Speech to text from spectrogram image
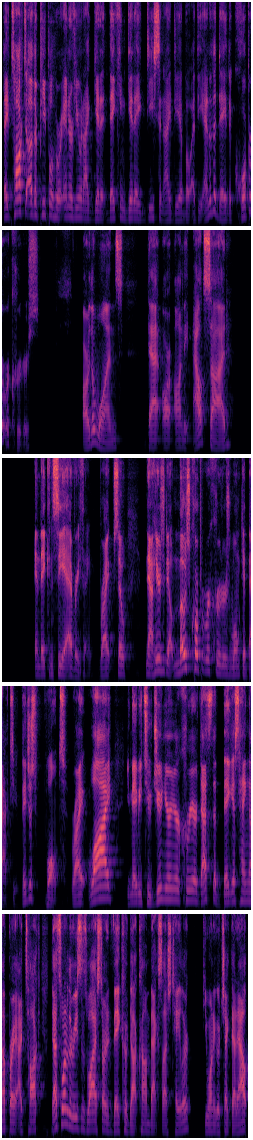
they talk to other people who are interviewing. I get it. They can get a decent idea. But at the end of the day, the corporate recruiters are the ones that are on the outside and they can see everything, right? So now here's the deal most corporate recruiters won't get back to you, they just won't, right? Why? You may be too junior in your career. That's the biggest hang up, right? I talk, that's one of the reasons why I started vaco.com backslash Taylor. If you want to go check that out,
